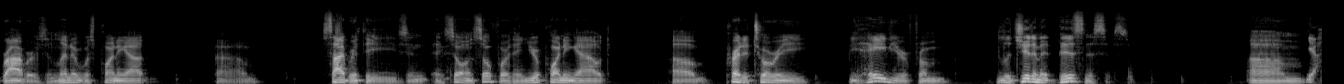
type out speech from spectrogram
robbers, and Leonard was pointing out um, cyber thieves, and, and so on and so forth. And you're pointing out um, predatory behavior from legitimate businesses. Um, yeah,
